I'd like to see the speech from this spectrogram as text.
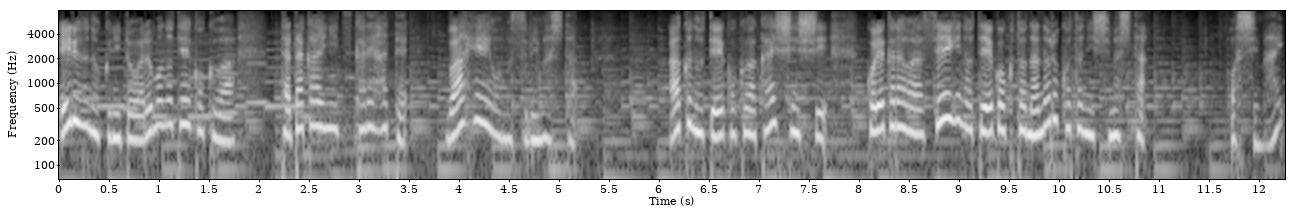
エルフの国と悪者帝国は戦いに疲れ果て和平を結びました。悪の帝国は改心しこれからは正義の帝国と名乗ることにしました。おしまい。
